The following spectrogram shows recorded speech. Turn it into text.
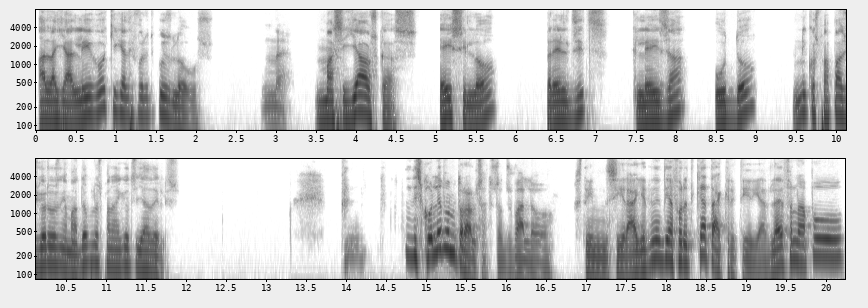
αλλά για λίγο και για διαφορετικούς λόγους. Ναι. Μασιγιάουσκας, Έισιλο, Πρέλτζιτς, Κλέιζα, Ούντο, Νίκος Παπάς, Γιώργος Διαμαντόπουλος, Παναγιώτης Γιαδέλης. Δυσκολεύομαι τώρα όλους αυτούς να τους βάλω στην σειρά γιατί είναι διαφορετικά τα κριτήρια. Δηλαδή θέλω να πω...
